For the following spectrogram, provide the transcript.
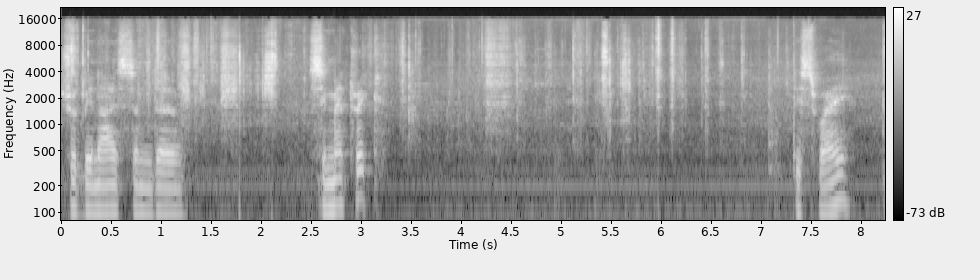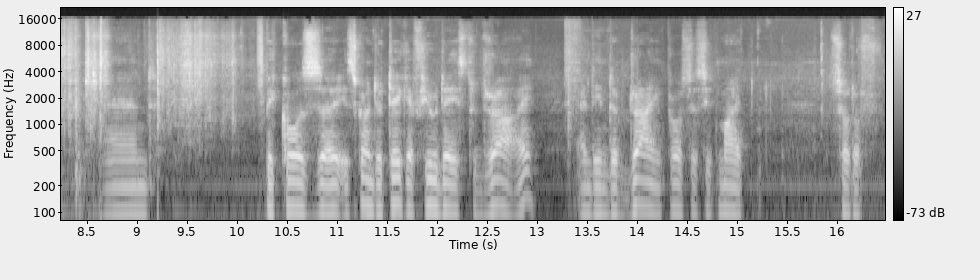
should be nice and uh, symmetric. This way. And because uh, it's going to take a few days to dry and in the drying process it might sort of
